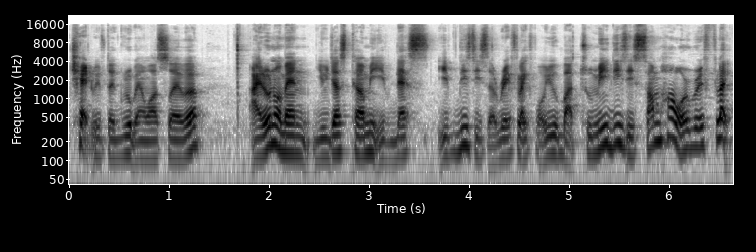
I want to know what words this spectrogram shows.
chat with the group and whatsoever I don't know, man. You just tell me if that's if this is a red flag for you. But to me, this is somehow a red flag.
